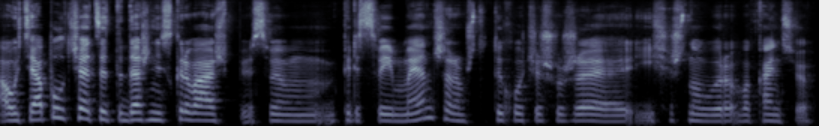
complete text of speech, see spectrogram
А у тебя, получается, ты даже не скрываешь перед своим, перед своим менеджером, что ты хочешь уже ищешь новую вакансию.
